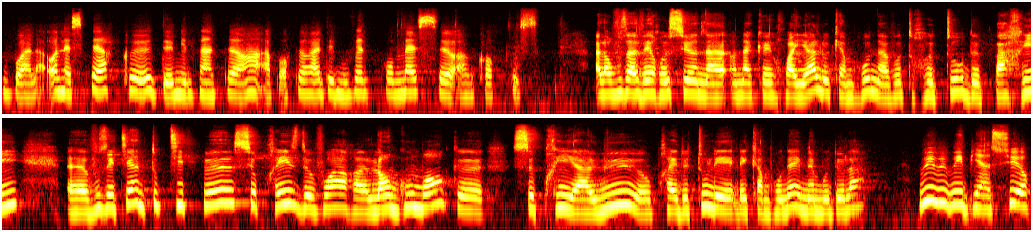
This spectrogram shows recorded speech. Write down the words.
voilà, on espère que 2021 apportera de nouvelles promesses encore plus. Alors, vous avez reçu un, accueil royal au Cameroun à votre retour de Paris. Euh, vous étiez un tout petit peu surprise de voir l'engouement que ce prix a eu auprès de tous les, les Camerounais et même au-delà? Oui, oui, oui, bien sûr.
